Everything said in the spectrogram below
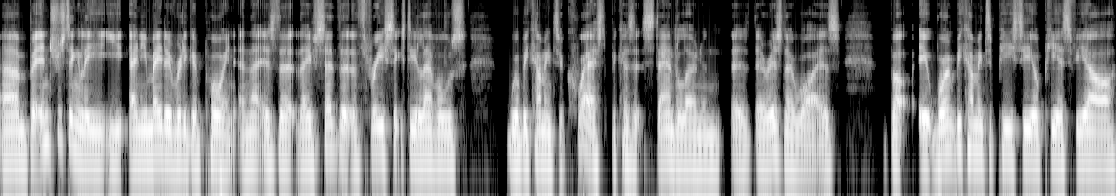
Um, but interestingly, you, and you made a really good point, and that is that they've said that the 360 levels will be coming to Quest because it's standalone and there, there is no wires, but it won't be coming to PC or PSVR,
